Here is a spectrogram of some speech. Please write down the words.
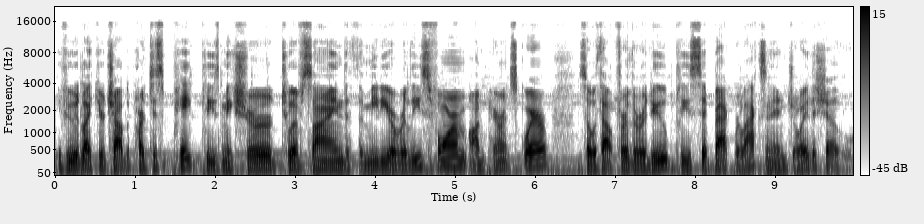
If you would like your child to participate, please make sure to have signed the media release form on Parent Square. So, without further ado, please sit back, relax, and enjoy the show.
